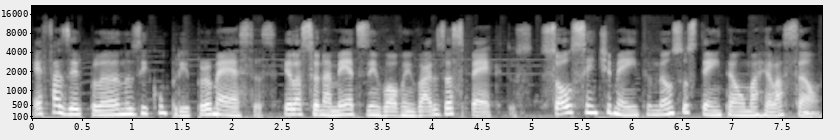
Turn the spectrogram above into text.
é fazer planos e cumprir promessas. Relacionamentos envolvem vários aspectos. Só o sentimento não sustenta uma relação.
